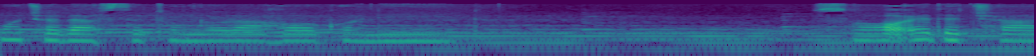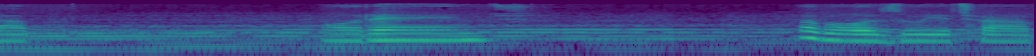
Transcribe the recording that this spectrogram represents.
مچ دستتون رو رها کنید؟ ساعد چپ آرنج و بازوی چپ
